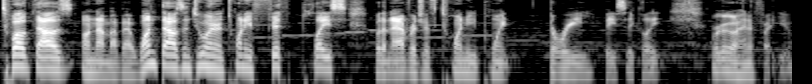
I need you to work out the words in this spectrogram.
12,000, oh, not my bad, 1,225th place with an average of 20.3, basically. We're going to go ahead and fight you.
